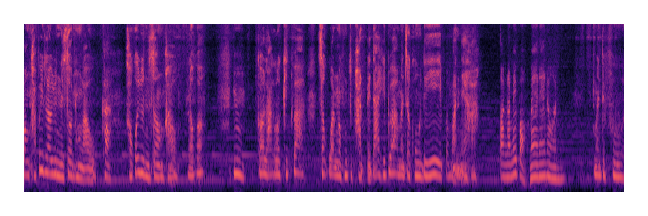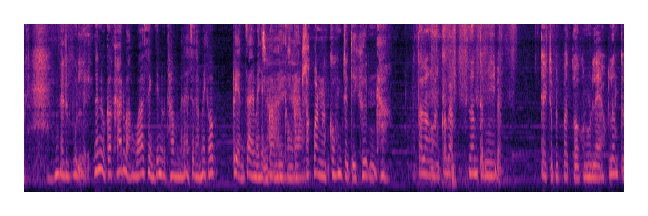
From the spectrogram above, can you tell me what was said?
บังคับให้เราอยู่ในโซนของเราค่ะ เขาก็อยู่ในโซนของเขา แล้วก็ อืม ก็รักเราคิดว่าสักวันมันคงจะผ่านไปได้คิดว่ามันจะคงดีประมาณเนี้ยค่ะ ตอนนั้นไม่บอกแม่แน่นอนไม่ได้พูดไม่ได้พูดเลยแล้วหนูก็คาดหวังว่าสิ่งที่หนูทำมันอาจจะทำให้เขาเปลี่ยนใจมาเห็นความดีของเราใช่สักวันมันก็คงจะดีขึ้นค่ะ ตอนหลังๆก็แบบเริ่มจะมีแบบอยากจะไปเปิดตัวคนนู้นแล้ว เริ่มจะ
